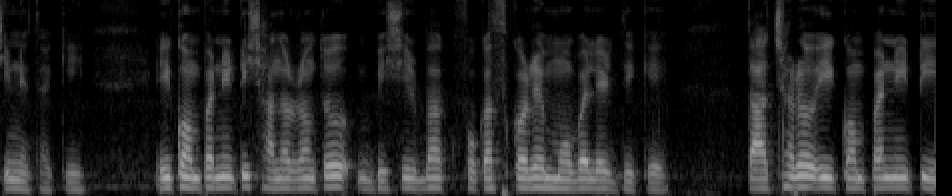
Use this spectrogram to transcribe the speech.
চিনে থাকি। এই কোম্পানিটি সাধারণত বেশিরভাগ ফোকাস করে মোবাইলের দিকে। তাছাড়াও এই কোম্পানিটি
